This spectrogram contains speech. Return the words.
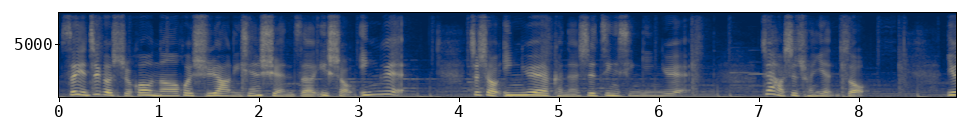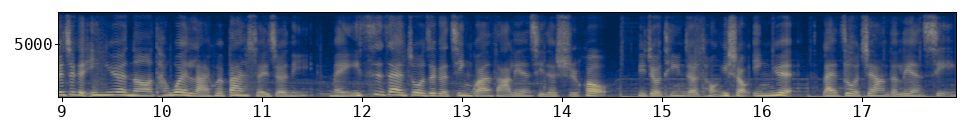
所以这个时候呢，会需要你先选择一首音乐。这首音乐可能是静心音乐，最好是纯演奏，因为这个音乐呢，它未来会伴随着你每一次在做这个静观法练习的时候，你就听着同一首音乐。来做这样的练习，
